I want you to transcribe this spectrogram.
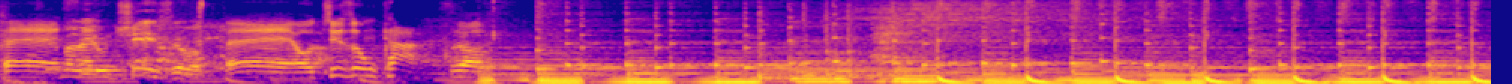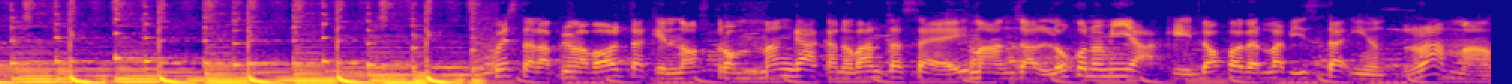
Eh, Ma l'hai sì. ucciso. Eh, ho ucciso un cazzo. Prima volta che il nostro mangaka 96 mangia l'okonomiyaki dopo averla vista in Ramma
